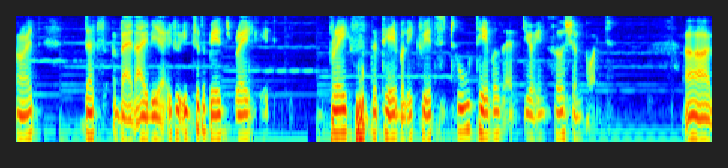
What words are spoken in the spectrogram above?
All right that's a bad idea. If you insert a page break it breaks the table. It creates two tables at your insertion point. Uh,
